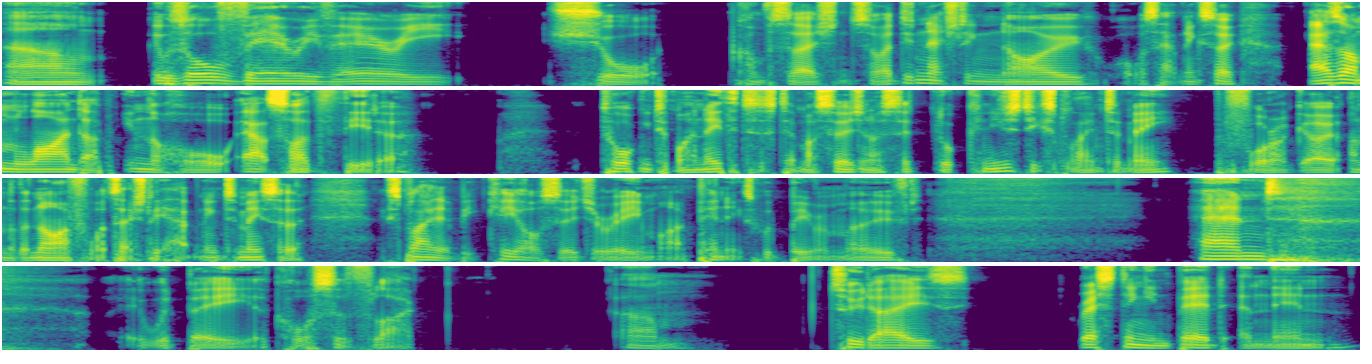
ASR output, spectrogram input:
Um, it was all very, very short conversation, so I didn't actually know what was happening. So as I'm lined up in the hall outside the theatre, talking to my anaesthetist and my surgeon, I said, "Look, can you just explain to me before I go under the knife what's actually happening to me?" So explain it'd be keyhole surgery, my appendix would be removed, and it would be a course of like um, two days resting in bed and then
